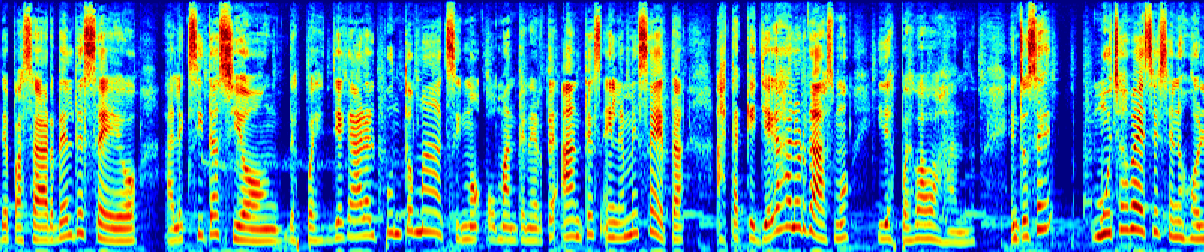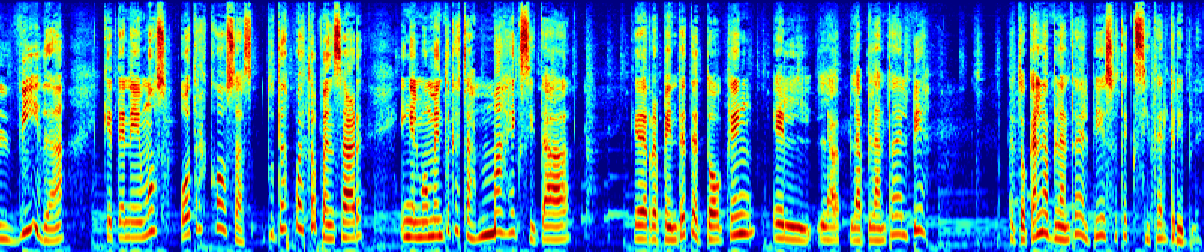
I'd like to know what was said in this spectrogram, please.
de pasar del deseo a la excitación, después llegar al punto máximo o mantenerte antes en la meseta hasta que llegas al orgasmo y después va bajando? Entonces, muchas veces se nos olvida que tenemos otras cosas. Tú te has puesto a pensar en el momento que estás más excitada, que de repente te toquen el- la, la planta del pie. Te tocan la planta del pie, eso te excita el triple.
